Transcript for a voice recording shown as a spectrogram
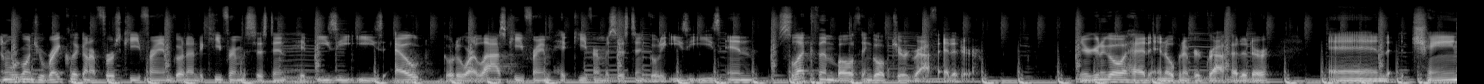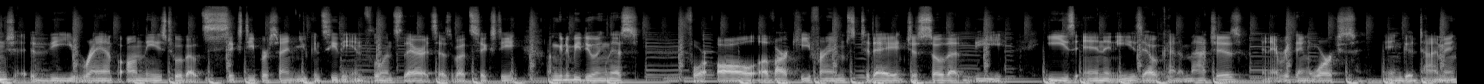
And we're going to right click on our first keyframe, go down to keyframe assistant, hit easy ease out, go to our last keyframe, hit keyframe assistant, go to easy ease in, select them both and go up to your graph editor. You're gonna go ahead and open up your graph editor and change the ramp on these to about 60%. You can see the influence there. It says about 60. I'm gonna be doing this for all of our keyframes today, just so that the ease in and ease out kind of matches and everything works in good timing.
